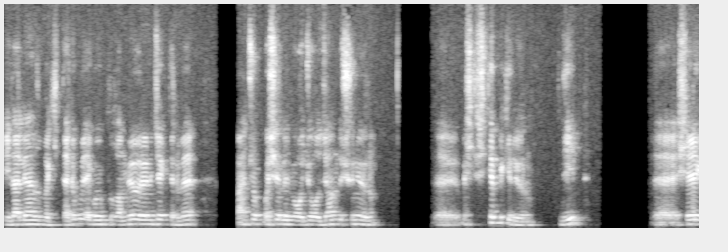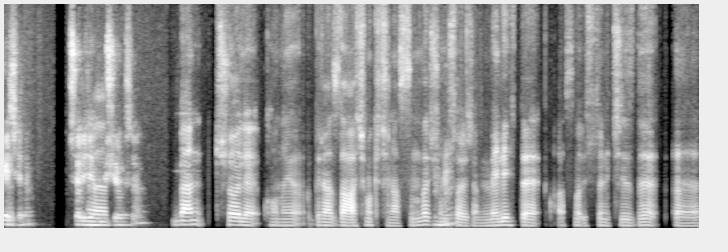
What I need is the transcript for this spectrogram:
ilerleyen vakitlerde bu egoyu kullanmayı öğrenecektir ve ben çok başarılı bir hoca olacağını düşünüyorum. E, Beşiktaş'ı tebrik ediyorum deyip e, şeye geçelim. Söyleyeceğim Evet. bir şey yoksa. Ben şöyle konuyu biraz daha açmak için aslında şunu hı. söyleyeceğim. Melih de aslında üstünü çizdi, eee,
